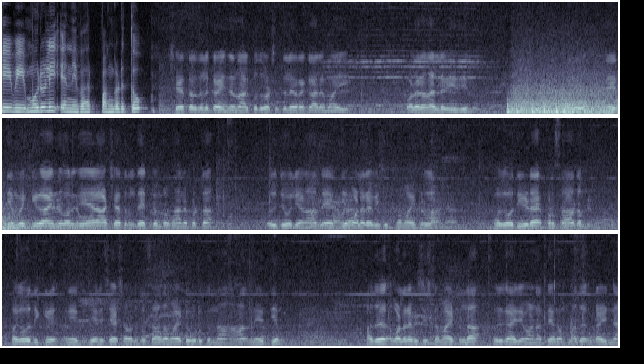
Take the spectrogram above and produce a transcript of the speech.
K V Murali എന്നിവർ പങ്കെടുത്തു. ക്ഷേത്രത്തിൽ കഴിഞ്ഞ നാൽപ്പത് വർഷത്തിലേറെ കാലമായി വളരെ നല്ല രീതിയിൽ നേദ്യം വയ്ക്കുക എന്ന് പറഞ്ഞു കഴിഞ്ഞാൽ ആ ക്ഷേത്രത്തിലെ ഏറ്റവും പ്രധാനപ്പെട്ട ഒരു ജോലിയാണ്. ആ നേദ്യം വളരെ വിശുദ്ധമായിട്ടുള്ള ഭഗവതിയുടെ പ്രസാദം ഭഗവതിക്ക് നേദ്യത്തിന് ശേഷം അത് പ്രസാദമായിട്ട് കൊടുക്കുന്ന ആ നേദ്യം അത് വളരെ വിശിഷ്ടമായിട്ടുള്ള ഒരു കാര്യമാണ്. അദ്ദേഹം അത് കഴിഞ്ഞ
